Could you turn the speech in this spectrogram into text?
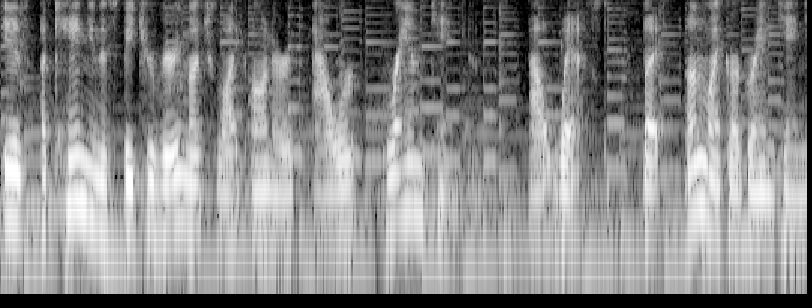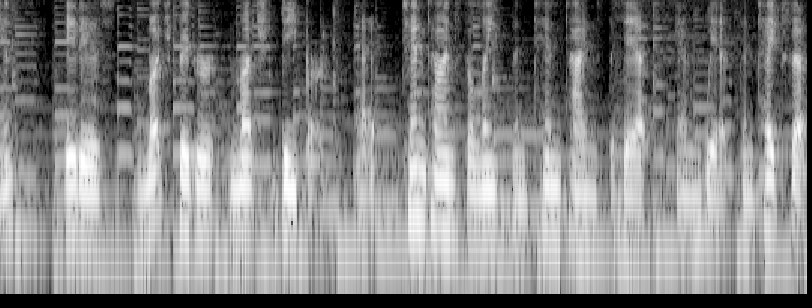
is a canyonous feature very much like on Earth our Grand Canyon out west. But unlike our Grand Canyon, it is much bigger, much deeper, at 10 times the length and 10 times the depth and width, and takes up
